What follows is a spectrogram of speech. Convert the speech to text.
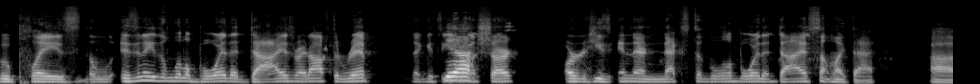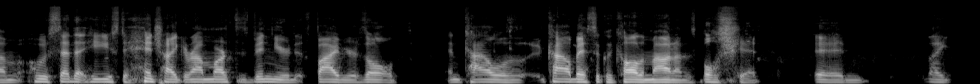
who plays the isn't he the little boy that dies right off the rip that gets eaten Yeah. by a shark? Or he's in there next to the little boy that dies something like that. Um who said that he used to hitchhike around martha's vineyard at five years old and kyle was kyle basically called him out on his bullshit. And like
